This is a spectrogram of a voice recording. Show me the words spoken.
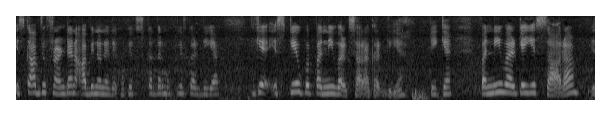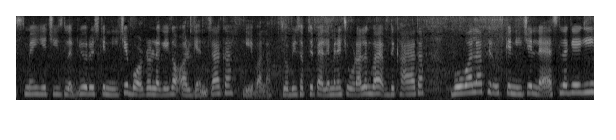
इसका आप जो फ्रंट है ना, अब इन्होंने देखो कि किस कदर मुख्तलिफ़ कर दिया है। ठीक है, इसके ऊपर पन्नी वर्क सारा कर दिया ठीक है, पन्नी वर्क है ये सारा। इसमें ये चीज़ लगी और इसके नीचे बॉर्डर लगेगा और गेंजा का, ये वाला। जो भी सबसे पहले मैंने चौड़ा लगवाया दिखाया था, वो वाला, फिर उसके नीचे लेस लगेगी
